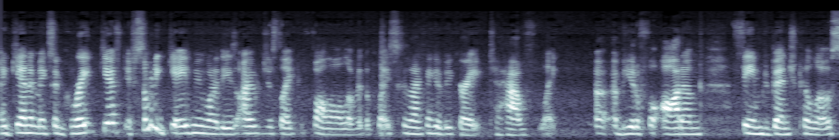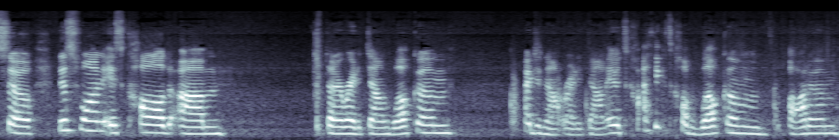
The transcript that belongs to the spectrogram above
Again, it makes a great gift. If somebody gave me one of these, I would just like fall all over the place because I think it'd be great to have like a, a, beautiful autumn themed bench pillow. So this one is called, um, did I write it down? Welcome. I did not write it down. It's I think it's called Welcome Autumn.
